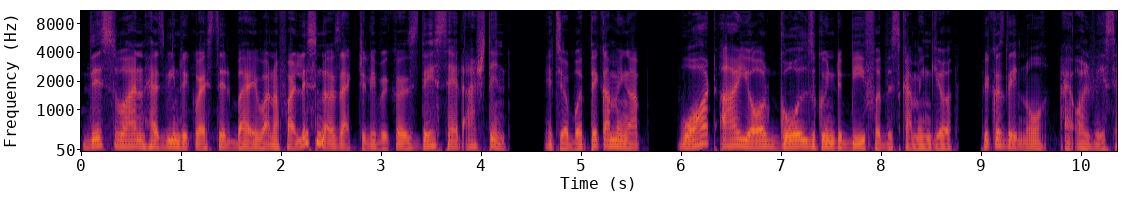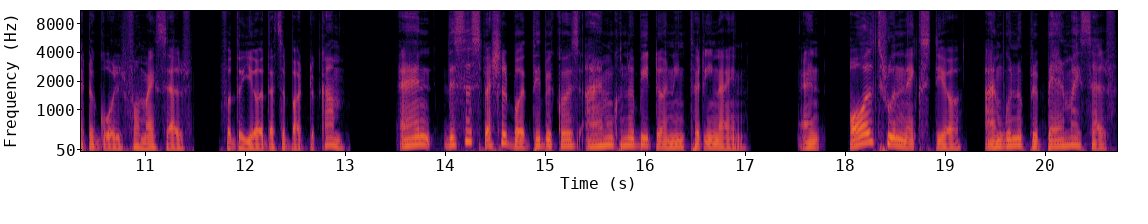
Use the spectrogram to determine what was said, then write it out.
this one has been requested by one of our listeners actually because they said, Ashdin, it's your birthday coming up. What are your goals going to be for this coming year? Because they know I always set a goal for myself for the year that's about to come. And this is a special birthday because I'm going to be turning 39. And all through next year, I'm going to prepare myself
